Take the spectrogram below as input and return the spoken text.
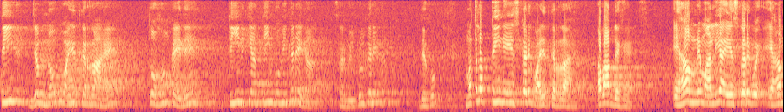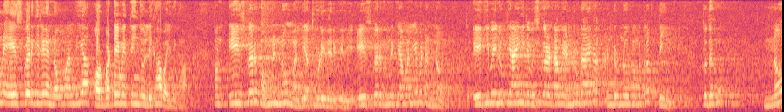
तीन जब नौ को वाहित कर रहा है तो हम कह दें, तीन क्या तीन को भी करेगा? सर बिल्कुल करेगा। देखो मतलब तीन ए स्क्वायर को वाहित कर रहा है। अब आप देखें यहाँ हमने मान लिया ए स्क्वायर यहाँ हमने ए स्क्वायर की जगह नौ मान लिया और बटे में तीन जो लिखा वही लिखा। तो ए स्क्वायर को हमने नौ मान लिया थोड़ी देर के लिए। ए स्क्वायर को हमने क्या मान लिया बेटा नौ। तो ए की वैल्यू क्या आएगी? जब स्क्वायर हटाओगे, अंडर आएगा। अंडर नौ का मतलब तीन। तो देखो, नौ,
